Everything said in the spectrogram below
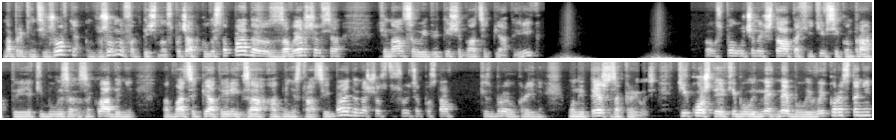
наприкінці жовтня, ну, фактично, з початку листопада, завершився фінансовий 2025 рік в Сполучених Штатах, і ті всі контракти, які були за- закладені на 25 рік за адміністрації Байдена, що стосується поставки зброї України, вони теж закрились. Ті кошти, які були не, не були використані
